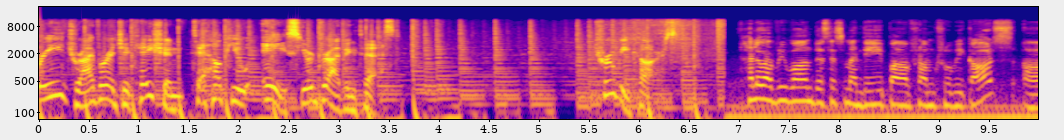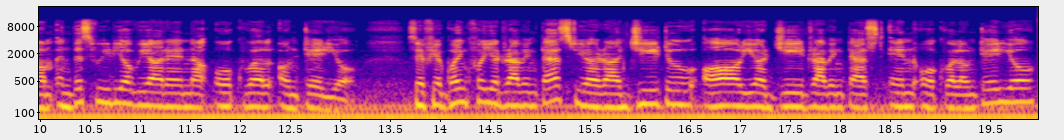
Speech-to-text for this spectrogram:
free driver education to help you ace your driving test. Truby Cars. Hello everyone, this is Mandeep uh, from Truby Cars. Um, in this video, we are in uh, Oakville, Ontario. So if you're going for your driving test, your uh, G2 or your G driving test in Oakville, Ontario,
